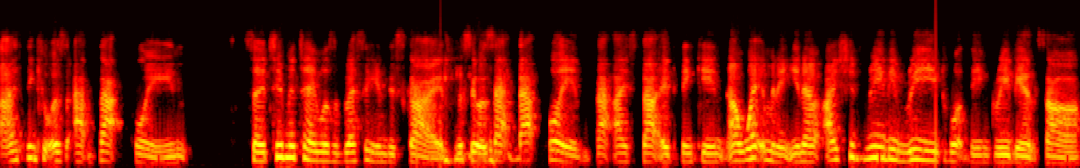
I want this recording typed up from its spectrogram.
I think it was at that point. So Timotei was a blessing in disguise because it was at that point that I started thinking, oh, wait a minute, you know, I should really read what the ingredients are,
